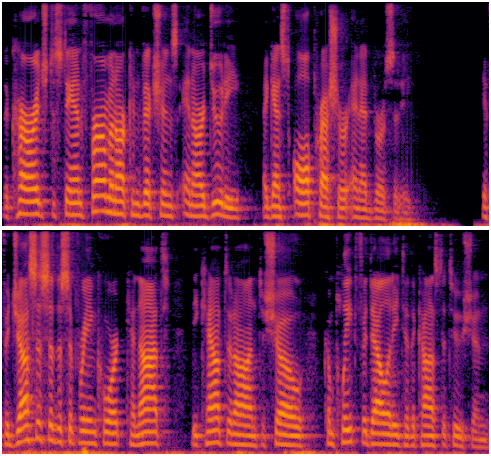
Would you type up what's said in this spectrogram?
the courage to stand firm in our convictions and our duty against all pressure and adversity. If a justice of the Supreme Court cannot be counted on to show complete fidelity to the Constitution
